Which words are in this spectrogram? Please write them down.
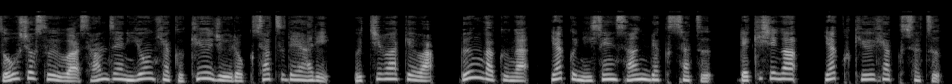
蔵書数は3496冊であり、内訳は文学が約2300冊、歴史が約900冊、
